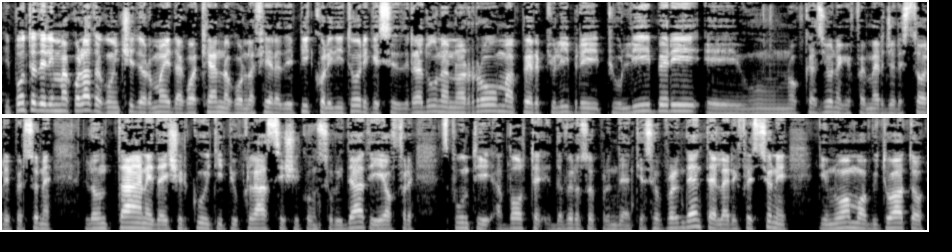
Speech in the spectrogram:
Il Ponte dell'Immacolata coincide ormai da qualche anno con la fiera dei piccoli editori che si radunano a Roma per più libri più liberi, un'occasione che fa emergere storie e persone lontane dai circuiti più classici consolidati e offre spunti a volte davvero sorprendenti. E sorprendente è la riflessione di un uomo abituato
